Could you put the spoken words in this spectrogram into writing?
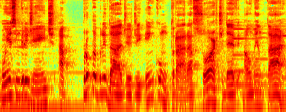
Com esse ingrediente, a probabilidade de encontrar a sorte deve aumentar.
